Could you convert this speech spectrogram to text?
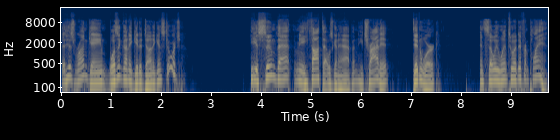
that his run game wasn't going to get it done against Georgia. He assumed that. I mean, he thought that was going to happen. He tried it, didn't work. And so he went to a different plan.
